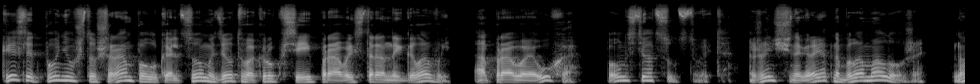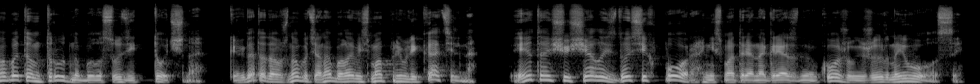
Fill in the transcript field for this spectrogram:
Кэслет понял, что шрам полукольцом идет вокруг всей правой стороны головы, а правое ухо полностью отсутствует. Женщина, вероятно, была моложе, но об этом трудно было судить точно. Когда-то, должно быть, она была весьма привлекательна, и это ощущалось до сих пор, несмотря на грязную кожу и жирные волосы.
